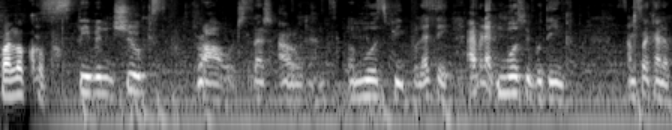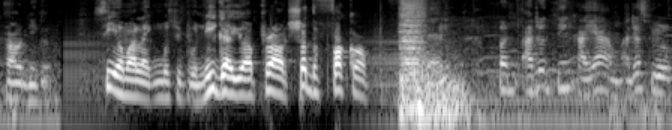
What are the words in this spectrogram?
Well, look up. Steven Chuks proud slash arrogant. Or most people, let's say, I feel like most people think I'm some kind of proud nigga. See your man like most people. Nigga, you are proud. Shut the fuck up. then, but I don't think I am. I just feel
